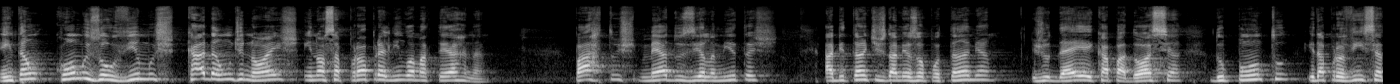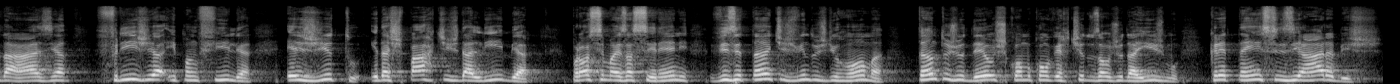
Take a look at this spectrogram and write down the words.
Então, como os ouvimos cada um de nós em nossa própria língua materna? Partos, medos e elamitas, habitantes da Mesopotâmia, Judéia e Capadócia, do Ponto e da província da Ásia, Frígia e Panfilha, Egito e das partes da Líbia, próximas a Cirene, visitantes vindos de Roma, tanto judeus como convertidos ao judaísmo, cretenses e árabes.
